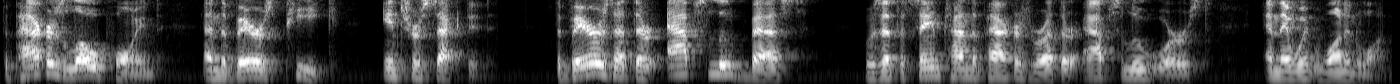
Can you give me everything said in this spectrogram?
The Packers' low point and the Bears' peak intersected. The Bears at their absolute best was at the same time the Packers were at their absolute worst, and they went one and one.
